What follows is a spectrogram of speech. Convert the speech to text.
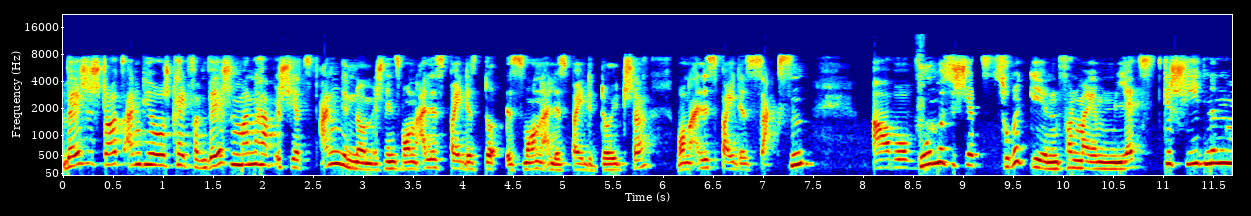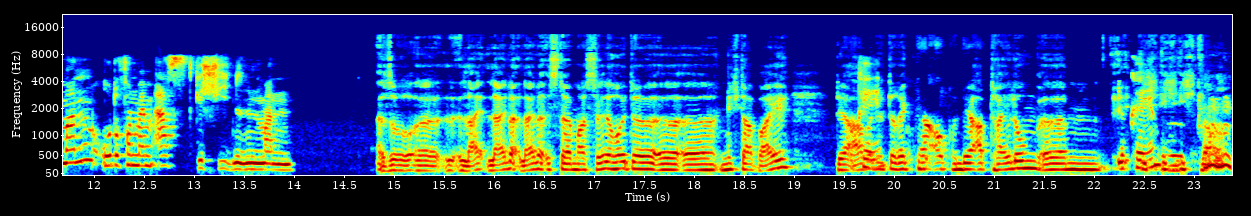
welche Staatsangehörigkeit von welchem Mann habe ich jetzt angenommen? Ich meine, es waren alles beide, es waren alles beide Deutsche, waren alles beide Sachsen. Aber wo muss ich jetzt zurückgehen? Von meinem letztgeschiedenen Mann oder von meinem erstgeschiedenen Mann? Also äh, le leider, leider ist der Marcel heute äh, äh, nicht dabei. Der Okay. arbeitet direkt ja auch in der Abteilung. Ähm, Okay. ich, ich, ich, glaub,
